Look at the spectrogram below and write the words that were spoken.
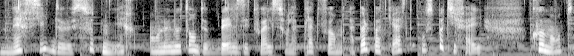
merci de le soutenir en le notant de belles étoiles sur la plateforme Apple Podcast ou Spotify. Commente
